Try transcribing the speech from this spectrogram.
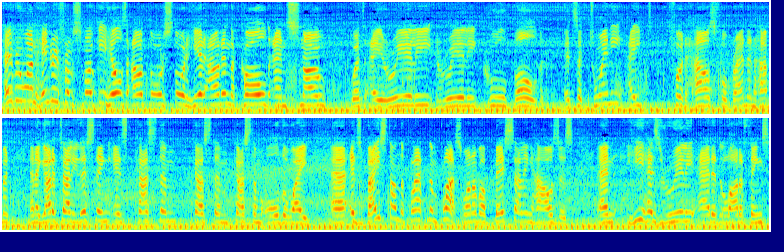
Hey everyone, Henry from Smokey Hills Outdoor Store here out in the cold and snow with a really, really cool build. It's a 28 foot house for Brandon Hubbard and I gotta tell you, this thing is custom, custom, custom all the way. Uh, it's based on the Platinum Plus, one of our best selling houses and he has really added a lot of things.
